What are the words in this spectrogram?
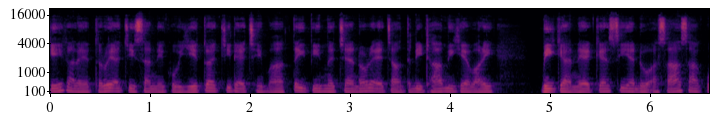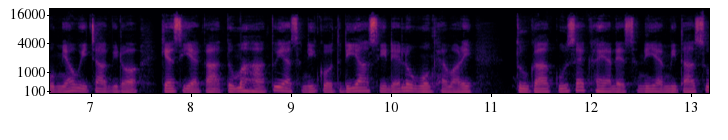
ကေးကလည်းသူတို့ရဲ့အကြည့်စံတွေကိုရေးသွက်ကြည့်တဲ့အချိန်မှာတိတ်ပြီးမကြံတော့တဲ့အကြောင်းတတိထားမိခဲ့ပါသည် မိကန်နဲ့ကက်ဆီယက်တို့အစားအစာကိုမျှဝေကြပြီးတော့ကက်ဆီယက်ကသူမဟာသူ့ရဲ့ဇနီးကိုတတိယစီတယ်လို့ဝန်ခံပါရီသူကကူးဆက်ခံရတဲ့ဇနီးရဲ့မိသားစု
